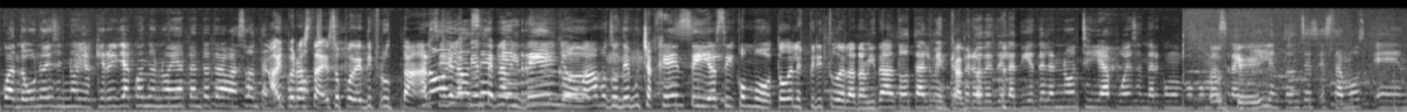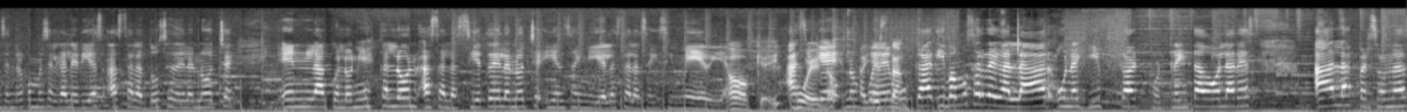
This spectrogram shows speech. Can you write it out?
cuando uno dice, no, yo quiero ir ya cuando no haya tanta trabazón. Ay, pero hasta eso puedes disfrutar, no, el ambiente navideño, vamos, donde hay mucha gente y así como todo el espíritu de la Navidad. Totalmente, pero desde las 10 de la noche ya puedes andar como un poco más tranquilo. Entonces estamos en Centro Comercial Galerías hasta las 12 de la noche, en la Colonia Escalón hasta las 7 de la noche y en San Miguel hasta las 6 y media. Ok, Así que nos pueden buscar y vamos a regalar una gift card por 30 dólares a las personas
